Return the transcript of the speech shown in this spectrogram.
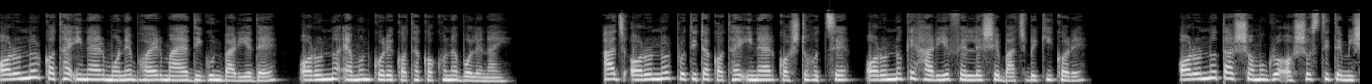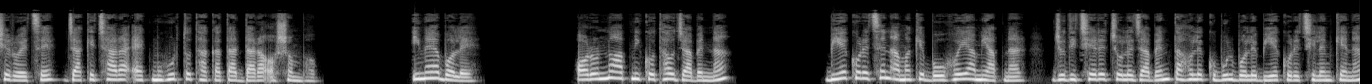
অরণ্যর কথা ইনায়ার মনে ভয়ের মায়া দ্বিগুণ বাড়িয়ে দেয়। অরণ্য এমন করে কথা কখনো বলে নাই। আজ অরণ্যর প্রতিটা কথায় ইনায়ার কষ্ট হচ্ছে। অরণ্যকে হারিয়ে ফেললে সে বাঁচবে কি করে? অরণ্য তার সমগ্র অস্বস্তিতে মিশে রয়েছে, যাকে ছাড়া এক মুহূর্ত থাকা তার দ্বারা অসম্ভব। ইনায়া বলে, অরণ্য, আপনি কোথাও যাবেন না? বিয়ে করেছেন আমাকে বউ হয়ে আমি আপনার, যদি ছেড়ে চলে যাবেন তাহলে কবুল বলে বিয়ে করেছিলেন কেনা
